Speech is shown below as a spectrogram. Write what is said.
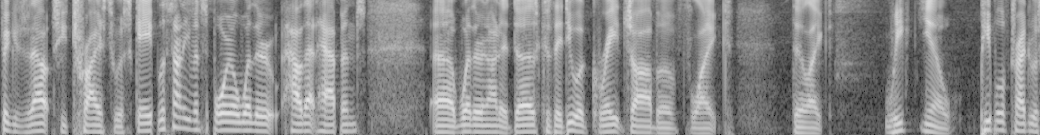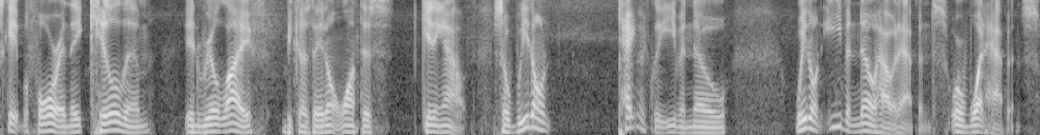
figures it out she tries to escape let's not even spoil whether how that happens uh, whether or not it does because they do a great job of like they're like we you know people have tried to escape before and they kill them in real life because they don't want this getting out so we don't technically even know we don't even know how it happens or what happens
